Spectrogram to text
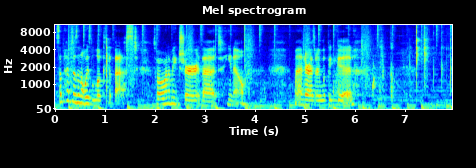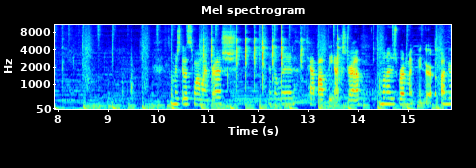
sometimes doesn't always look the best. So I want to make sure that, you know, my under eyes are looking good. I'm just gonna swirl my brush in the lid, tap off the extra. I'm gonna just run my finger under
